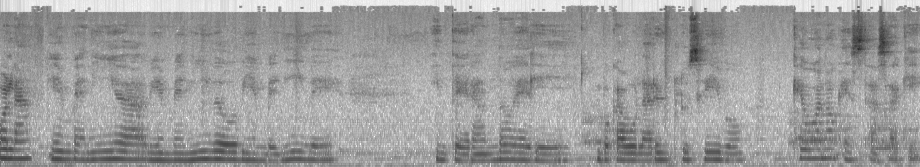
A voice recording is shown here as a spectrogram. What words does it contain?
Hola, bienvenida, bienvenido, bienvenide, integrando el vocabulario inclusivo. Qué bueno que estás aquí.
